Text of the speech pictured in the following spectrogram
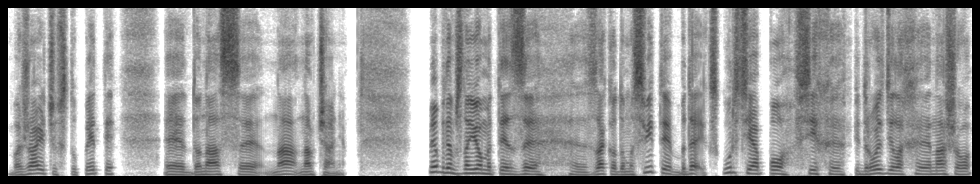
бажаючих вступити е, до нас е, на навчання. Ми будемо знайомити з е, закладом освіти, буде екскурсія по всіх е, підрозділах е, нашого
